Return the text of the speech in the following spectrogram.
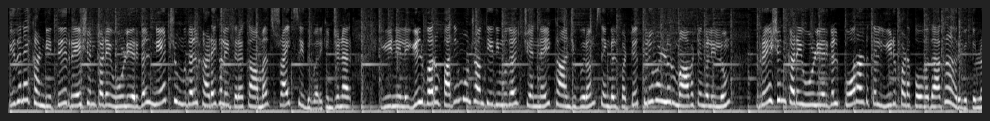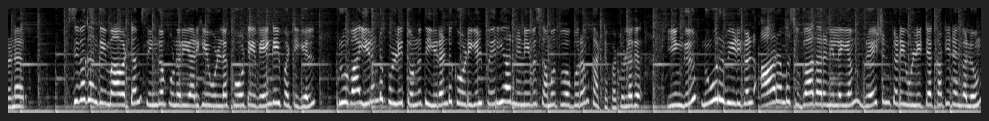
இதனை கண்டித்து ரேஷன் கடை ஊழியர்கள் நேற்று முதல் கடைகளை திறக்காமல் ஸ்ட்ரைக் செய்து வருகின்றனர். இந்நிலையில் வரும் பதிமூன்றாம் தேதி முதல் சென்னை காஞ்சிபுரம் செங்கல்பட்டு திருவள்ளூர் மாவட்டங்களிலும் ரேஷன் கடை ஊழியர்கள் போராட்டத்தில் ஈடுபட போவதாக அறிவித்துள்ளனர். சிவகங்கை மாவட்டம் சிங்கப்புணரி அருகே உள்ள கோட்டை வேங்கைப்பட்டியில் ரூபாய் இரண்டு புள்ளி தொண்ணூத்தி இரண்டு கோடியில் பெரியார் நினைவு சமத்துவபுரம் கட்டப்பட்டுள்ளது. இங்கு நூறு வீடுகள் ஆரம்ப சுகாதார நிலையம் ரேஷன் கடை உள்ளிட்ட கட்டிடங்களும்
